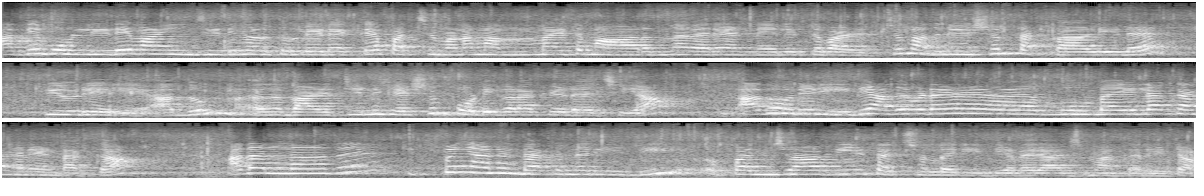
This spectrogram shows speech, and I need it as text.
ആദ്യം ഉള്ളിയുടെയും ആ ഇഞ്ചിയുടെയും വെളുത്തുള്ളിയുടെയൊക്കെ പച്ചമണം നന്നായിട്ട് മാറുന്ന വരെ എണ്ണയിലിട്ട് വഴറ്റും. അതിനുശേഷം തക്കാളിയുടെ പ്യൂരിയല്ലേ അതും വഴറ്റിയതിന് ശേഷം പൊടികളൊക്കെ ഇടുക ചെയ്യാം. അതൊരു രീതി. അതിവിടെ മുംബൈയിലൊക്കെ അങ്ങനെ ഉണ്ടാക്കാം. അതല്ലാതെ ഇപ്പം ഞാൻ ഉണ്ടാക്കുന്ന രീതി പഞ്ചാബി ടച്ചുള്ള രീതിയാണ് രാജ്മാ കറി കേട്ടോ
